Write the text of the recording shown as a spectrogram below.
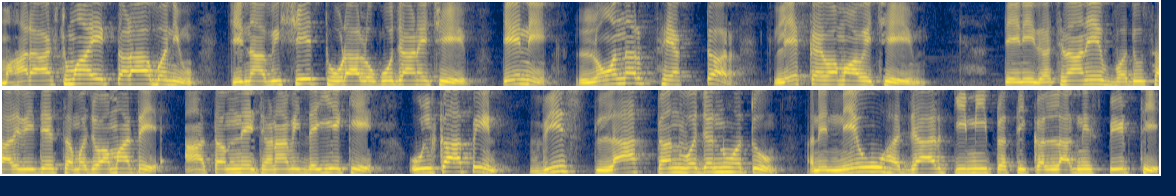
મહારાષ્ટ્રમાં એક તળાવ બન્યું, જેના વિશે થોડા લોકો જાણે છે. તેને લોનર ફેક્ટર લેક કહેવામાં આવે છે. તેની રચનાને વધુ સારી રીતે સમજવા માટે આ તમને જણાવી દઈએ કે ઉલ્કાપિંડ વીસ લાખ ટન વજનનું હતું અને નેવું હજાર કિમી પ્રતિ કલાકની સ્પીડથી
